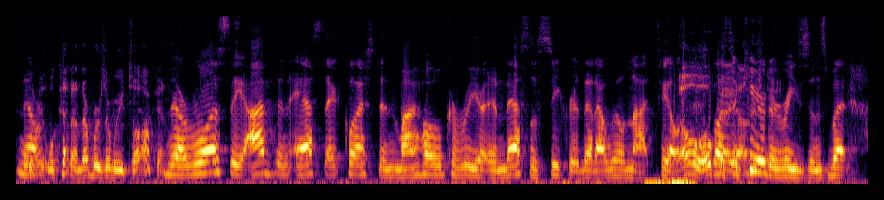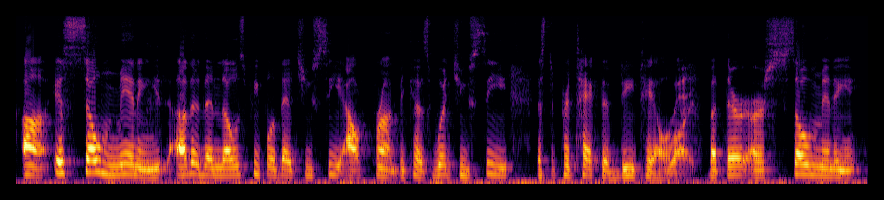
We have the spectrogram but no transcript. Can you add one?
Now, what, what, kind of numbers are we talking? Now, Royce, I've been asked that question my whole career, and that's a secret that I will not tell oh, okay, for security reasons. But uh, it's so many, other than those people that you see out front, because what you see is the protective detail. Right. But there are so many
